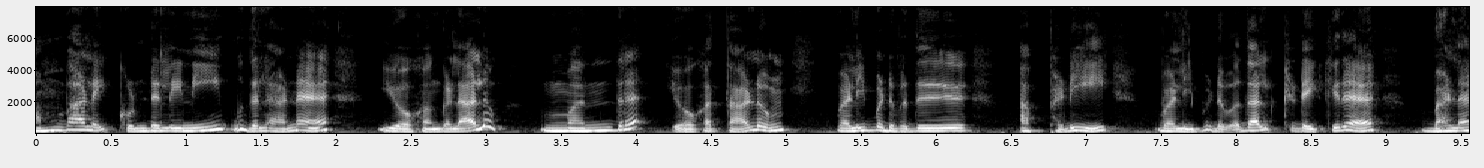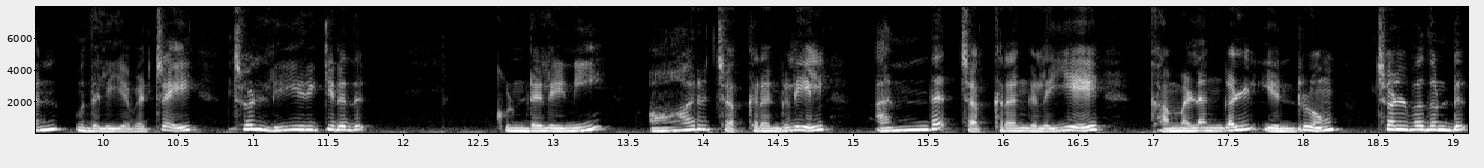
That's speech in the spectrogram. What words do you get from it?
அம்பாளை குண்டலினி முதலான யோகங்களாலும் மந்திர யோகத்தாலும் வழிபடுவது. அப்படி வழிபடுவதால் கிடைக்கிற பலன் முதலியவற்றை சொல்லி இருக்கிறது. குண்டலினி ஆறு சக்கரங்களில் அந்த சக்கரங்களையே கமலங்கள் என்றும் சொல்வதுண்டு.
